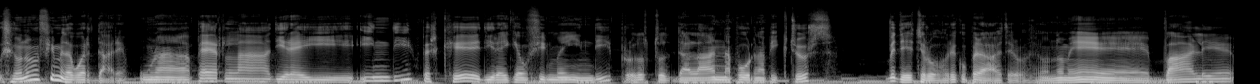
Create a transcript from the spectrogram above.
secondo me è un film da guardare, una perla direi indie perché direi che è un film indie prodotto dalla Annapurna Pictures vedetelo, recuperatelo, secondo me vale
